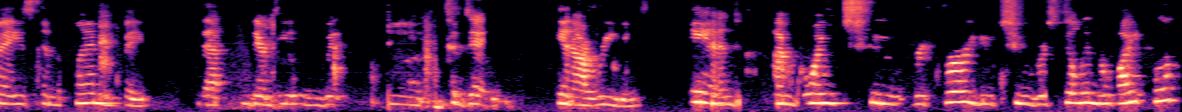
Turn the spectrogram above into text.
phase and the planning phase that they're dealing with uh, today in our readings. And I'm going to refer you to, we're still in the white book,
